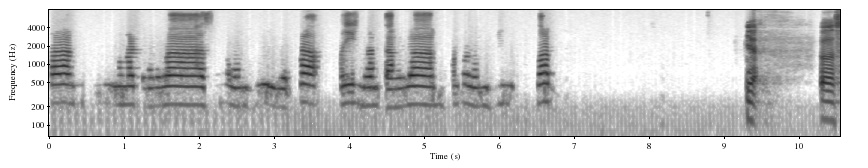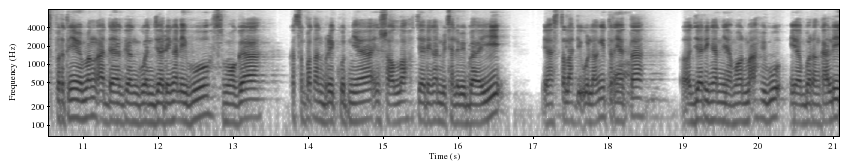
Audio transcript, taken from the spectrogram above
haqqi wa tawasaw bis sabr. ya. Eh, sepertinya memang ada gangguan jaringan Ibu. Semoga kesempatan berikutnya, insya Allah jaringan bisa lebih baik. Ya, setelah diulangi ternyata eh, jaringannya. Mohon maaf Ibu, ya barangkali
